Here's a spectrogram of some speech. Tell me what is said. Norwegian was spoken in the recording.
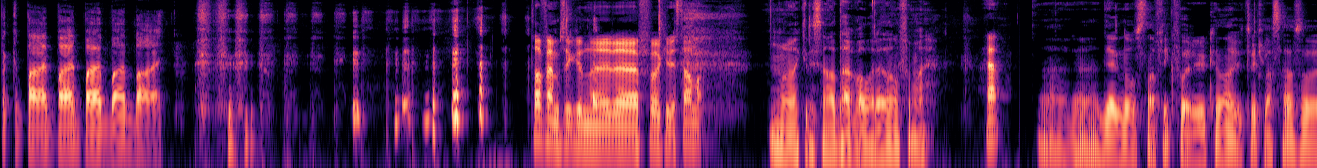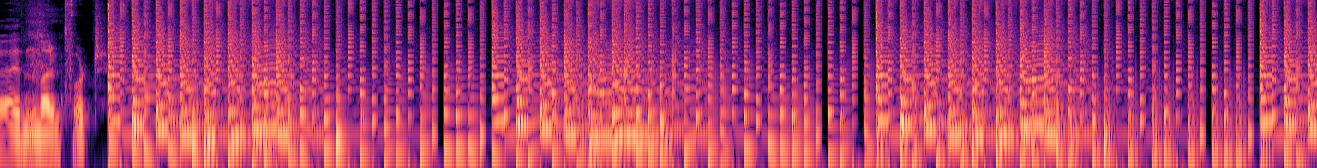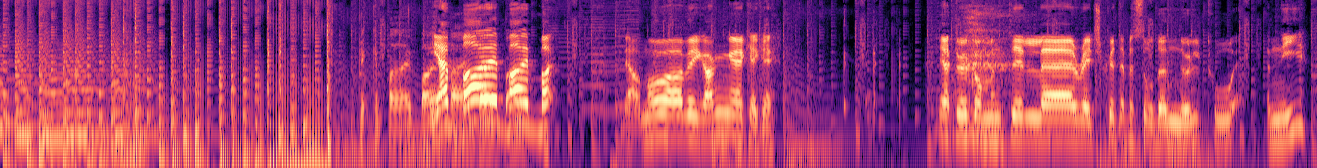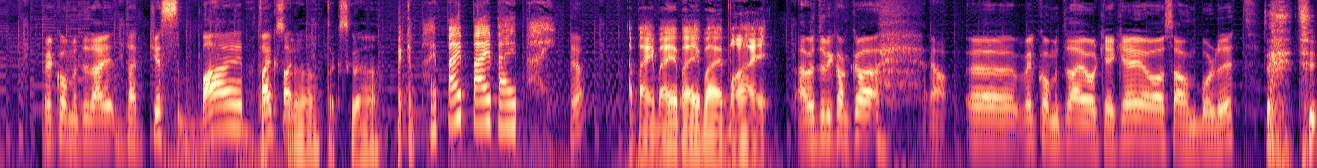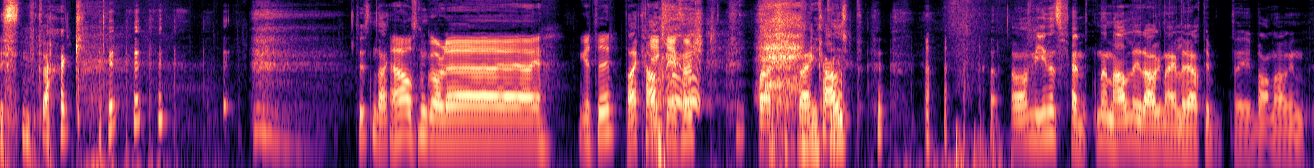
Bye, bye, bye, bye, bye. Ta fem sekunder eh, for Christian, da. Ja, Christian er Kristian dau allerede, for meg. Ja. Det er, eh, diagnosen han fikk forrige uke, har utvikla seg så enormt fort. Bye, bye, Ja, bye, bye, bye. Ja, nå er vi i gang, eh, KK. Hjertelig velkommen til uh, Ragequit episode 029. Velkommen til deg, Dajess. Bye, bye, Takk skal du ha. Takk skal du ha. Bye, bye, bye, bye, bye. Ja. Bye, bye, bye, bye, bye. Nei, vet du, vi kan ikke Ja. Uh, velkommen til deg og KK og soundboardet ditt. Tusen takk. Tusen takk. Ja, åssen går det, eh, gutter? Det er kaldt. KK først. Det er, det er kaldt. Det var minus 15,5 i dag når jeg leverte i, i barnehagen.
